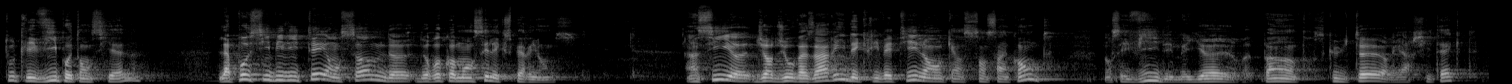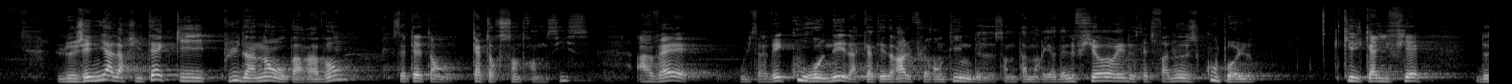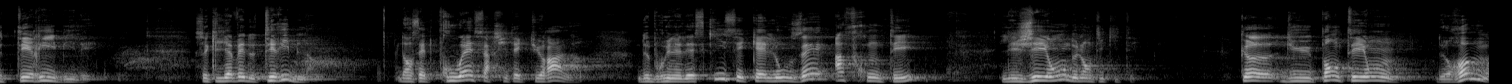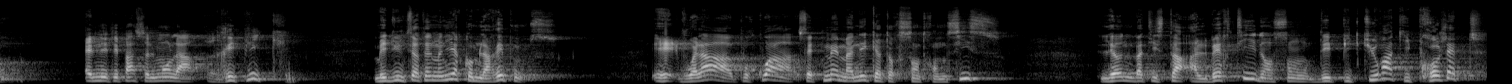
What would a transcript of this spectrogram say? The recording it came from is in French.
toutes les vies potentielles, la possibilité, en somme, de, de recommencer l'expérience. Ainsi, euh, Giorgio Vasari décrivait-il en 1550, dans ses vies des meilleurs peintres, sculpteurs et architectes, le génial architecte qui, plus d'un an auparavant, c'était en 1436, avait, vous le savez, couronné la cathédrale florentine de Santa Maria del Fiore de cette fameuse coupole qu'il qualifiait de terribile. Ce qu'il y avait de terrible dans cette prouesse architecturale de Brunelleschi, c'est qu'elle osait affronter les géants de l'Antiquité. Que du Panthéon de Rome, elle n'était pas seulement la réplique, mais d'une certaine manière comme la réponse. Et voilà pourquoi cette même année 1436, Leon Battista Alberti, dans son De Pictura, qui projette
